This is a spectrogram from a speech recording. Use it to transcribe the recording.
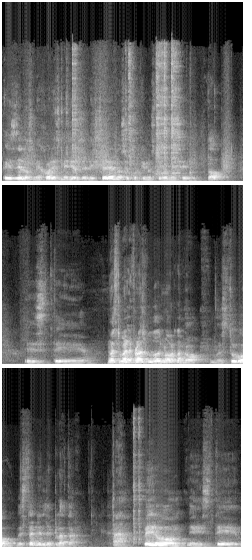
es de los mejores medios de la historia. No sé por qué no estuvo en ese top. Este. No estuvo en el France Football, ¿no? ¿Verdad? No, no estuvo. Está en el de plata. Ah, Pero, este.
